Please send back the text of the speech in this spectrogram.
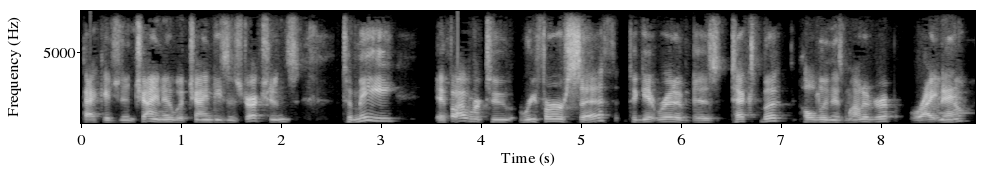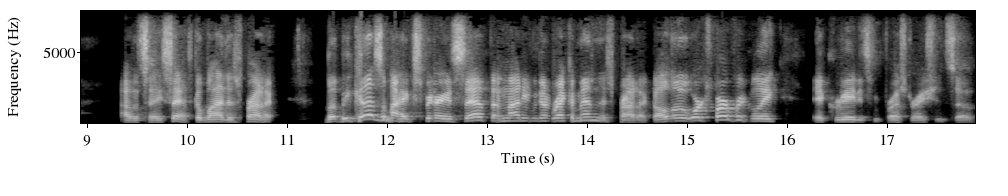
packaged in China with Chinese instructions. To me, if I were to refer Seth to get rid of his textbook holding his monitor up right now, I would say, Seth, go buy this product. But because of my experience, Seth, I'm not even going to recommend this product. Although it works perfectly, it created some frustration. So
